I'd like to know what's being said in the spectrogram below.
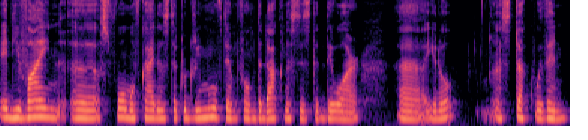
a divine uh, form of guidance that would remove them from the darknesses that they were, uh, you know, uh, stuck within.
